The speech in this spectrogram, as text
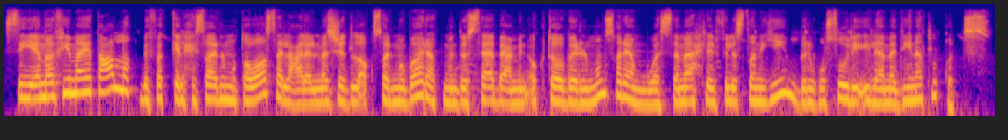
سيما فيما يتعلق بفك الحصار المتواصل على المسجد الأقصى المبارك منذ السابع من أكتوبر المنصرم والسماح للفلسطينيين بالوصول إلى مدينة القدس.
